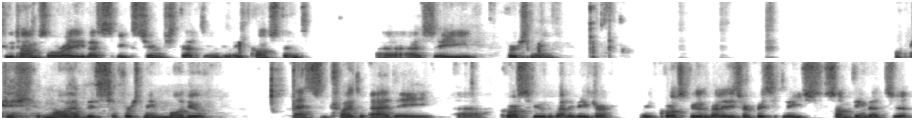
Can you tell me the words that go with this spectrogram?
two times already. Let's exchange that into a constant uh, as a first name. Okay, now I have this first name module. Let's try to add a uh, cross-field validator. A cross-field validator basically is something that uh,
